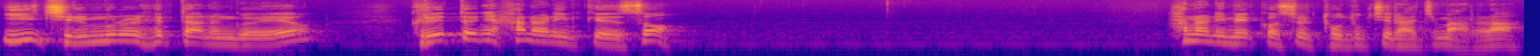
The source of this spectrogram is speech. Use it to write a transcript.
이 질문을 했다는 거예요. 그랬더니 하나님께서 하나님의 것을 도둑질하지 말라.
